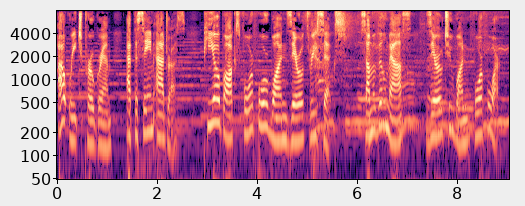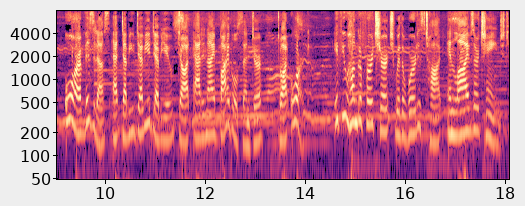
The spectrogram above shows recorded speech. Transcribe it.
Outreach Program at the same address, P.O. Box 441036, Somerville, Mass. 02144 or visit us at www.adonai-biblecenter.org. If you hunger for a church where the word is taught and lives are changed,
